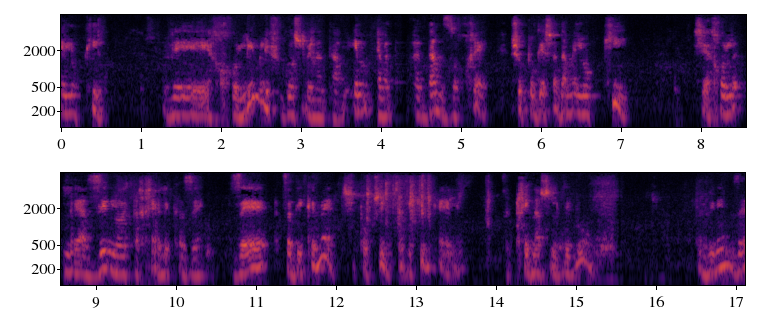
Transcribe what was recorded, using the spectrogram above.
אלוקי. ויכולים לפגוש בן אדם, אם אדם זוכה שהוא פוגש אדם אלוקי, שיכול להזין לו את החלק הזה. זה צדיק אמת, שפוגשים צדיקים כאלה. זה בחינה של זיווג. אתם מבינים? זה,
